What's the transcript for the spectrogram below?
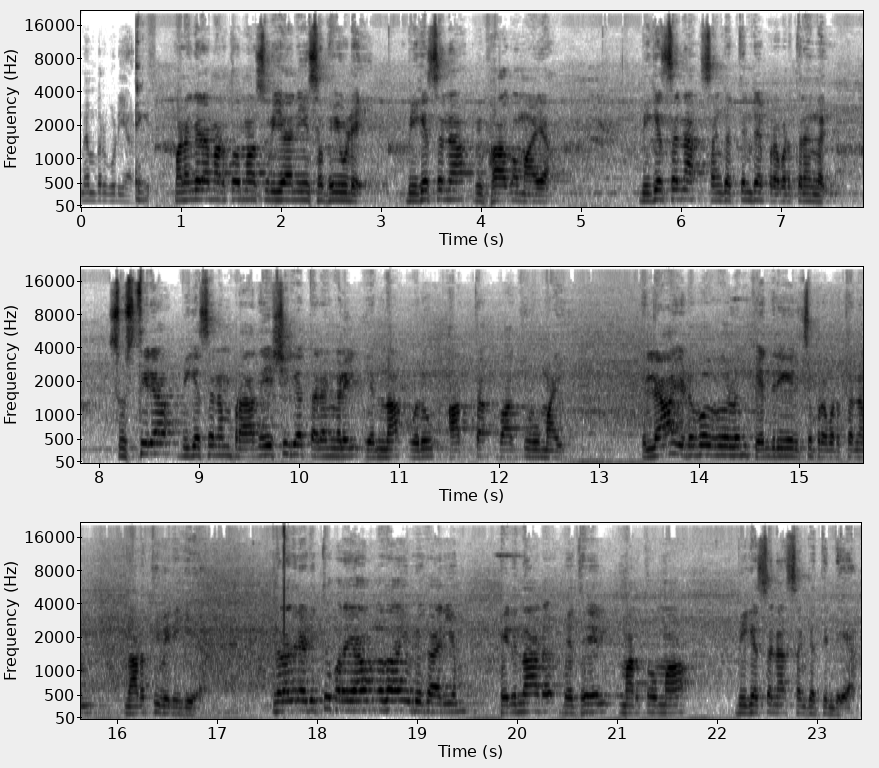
മെമ്പർ കൂടിയാണ്. മലങ്കര മർത്തോമ സുറിയാനി സഭയുടെ വികസന വിഭാഗമായ വികസന സംഘത്തിന്റെ പ്രവർത്തനങ്ങൾ സുസ്ഥിര വികസനം പ്രാദേശിക തലങ്ങളിൽ എന്ന ഒരു ആപ്തവാക്യവുമായി എല്ലാ ഇടവകകളും കേന്ദ്രീകരിച്ച് പ്രവർത്തനം നടത്തി വരികയാണ്. എന്നാൽ അതിലെടുത്തു പറയാവുന്നതായ ഒരു കാര്യം പെരുന്നാട് ബഥേൽ മർത്തോമ വികസന സംഘത്തിന്റെയാണ്.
